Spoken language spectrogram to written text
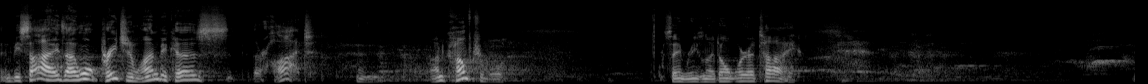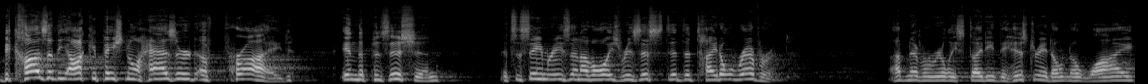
And besides, I won't preach in one because they're hot, uncomfortable. Same reason I don't wear a tie. Because of the occupational hazard of pride in the position, it's the same reason I've always resisted the title reverend. I've never really studied the history. I don't know why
